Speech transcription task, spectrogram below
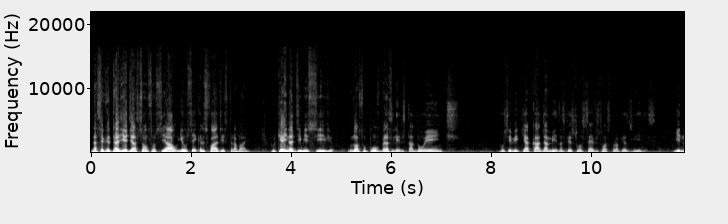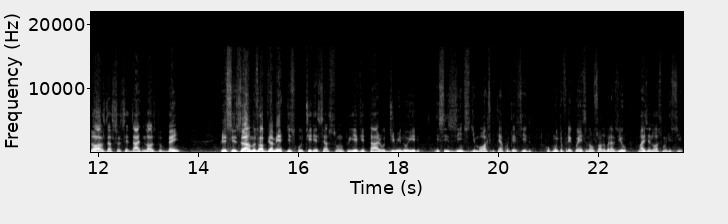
na Secretaria de Ação Social, e eu sei que eles fazem esse trabalho, porque é inadmissível, o nosso povo brasileiro está doente. Você vê que a cada mês as pessoas servem suas próprias vidas. E nós da sociedade, nós do bem, precisamos, obviamente, discutir esse assunto e evitar ou diminuir esses índices de morte que têm acontecido com muita frequência, não só no Brasil, mas em nosso município.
